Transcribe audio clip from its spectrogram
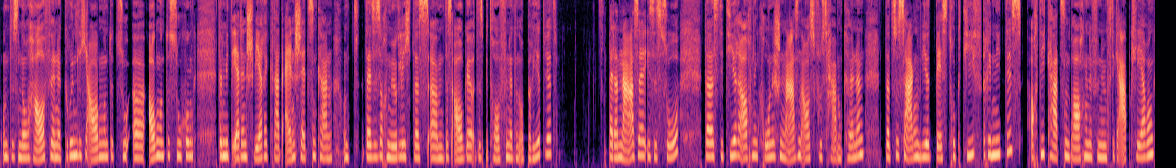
und das Know-how für eine gründliche äh, Augenuntersuchung damit er den Schweregrad einschätzen kann. Und da ist es auch möglich, dass ähm, das Auge, das Betroffene dann operiert wird. Bei der Nase ist es so, dass die Tiere auch einen chronischen Nasenausfluss haben können. Dazu sagen wir Destruktivrhinitis. Auch die Katzen brauchen eine vernünftige Abklärung.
